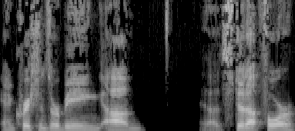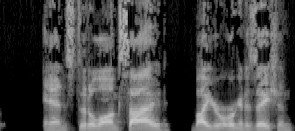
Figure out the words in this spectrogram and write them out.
and Christians are being um, uh, stood up for and stood alongside by your organization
